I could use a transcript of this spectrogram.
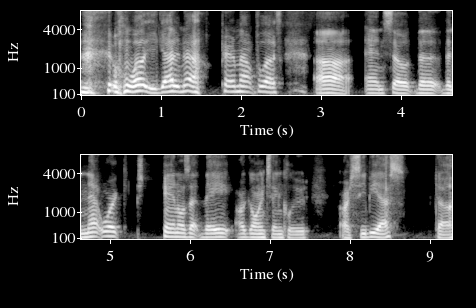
well, you got it now. Paramount Plus. Uh, and so the the network channels that they are going to include are CBS, duh,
